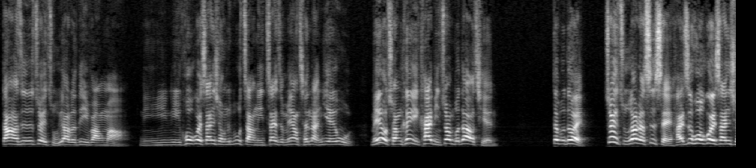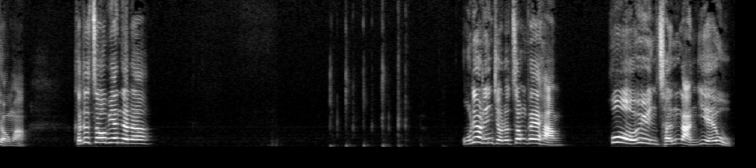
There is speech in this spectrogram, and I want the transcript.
当然这是最主要的地方嘛。你你你货柜三雄你不涨，你再怎么样承揽业务，没有船可以开，你赚不到钱。对不对？最主要的是谁？还是货柜三雄嘛？可是周边的呢？五六零九的中飞航货运承揽业务，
